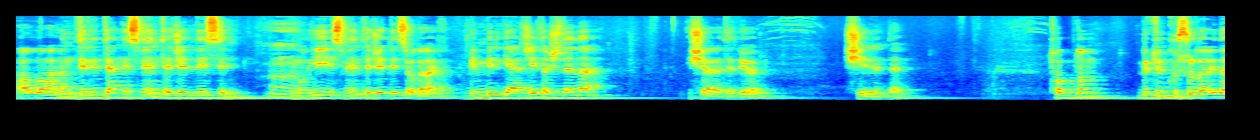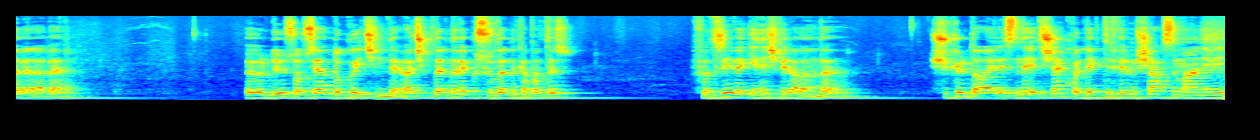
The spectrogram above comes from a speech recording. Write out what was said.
Allah'ın dirilten isminin tecellisi, Muhi isminin tecellisi olarak binbir gerçeği taşıdığına işaret ediyor şiirinde. Toplum bütün kusurlarıyla beraber ördüğü sosyal doku içinde açıklarını ve kusurlarını kapatır. Fıtri ve geniş bir alanda şükür dairesinde yetişen kolektif bir şahsı manevi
